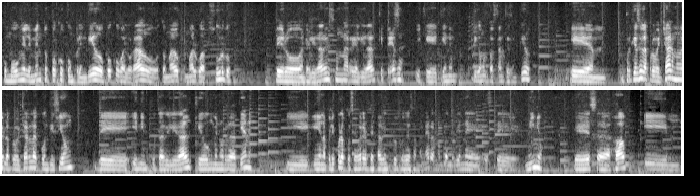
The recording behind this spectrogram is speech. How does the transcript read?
como un elemento poco comprendido, poco valorado o tomado como algo absurdo pero en realidad es una realidad que pesa y que tiene, digamos, bastante sentido. Eh, porque es el aprovechar, ¿no? El aprovechar la condición de inimputabilidad que un menor de edad tiene. Y, y, en la película pues se ve reflejado incluso de esa manera, ¿no? Cuando viene este niño que es uh, Hub y mm,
